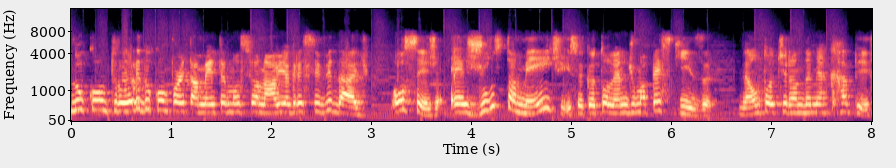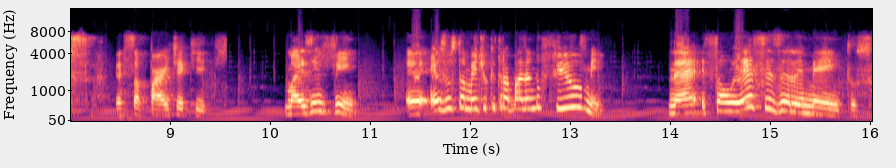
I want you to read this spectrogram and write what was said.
no controle do comportamento emocional e agressividade. Ou seja, é justamente isso que eu tô lendo de uma pesquisa. Não tô tirando da minha cabeça essa parte aqui. Mas enfim, é, é justamente o que trabalha no filme, né? São esses elementos.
